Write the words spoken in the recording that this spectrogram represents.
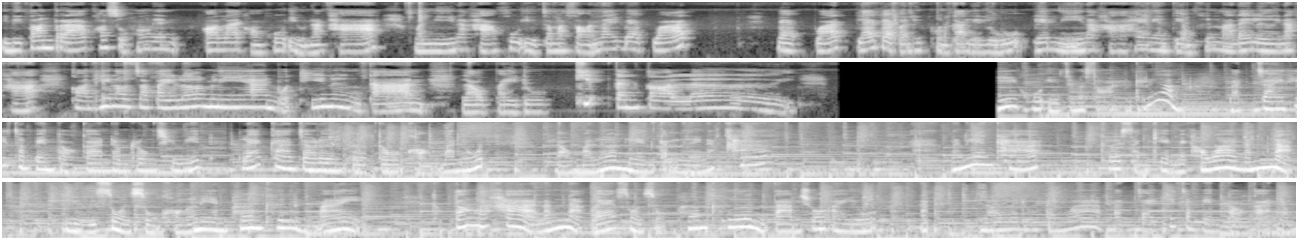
ยินดีต้อนรับเข้าสู่ห้องเรียนออนไลน์ของครูอิ๋วนะคะ วันนี้นะคะครูอิ๋วจะมาสอนในแบบวัด แบบวัดและแบบบันทึกผลการเรียนรู้เล่มนี้นะคะ ให้เรียนเตรียมขึ้นมาได้เลยนะคะ ก่อนที่เราจะไปเริ่มเรียนบทที่หนึ่งกัน เราไปดูคลิปกันก่อนเลย นี่ครูอิ๋วจะมาสอนเรื่องปัจจัยที่จำเป็นต่อการดำรงชีวิต และการเจริญเติบโตของมนุษย์ เรามาเริ่มเรียนกันเลยนะคะนักเรียนคะเคยสังเกตไหมคะว่าน้ำหนัก หรือส่วนสูงของนักเรียนเพิ่มขึ้นหรือไม่ ถูกต้องแล้วค่ะน้ำหนักและส่วนสูงเพิ่มขึ้นตามช่วงอายุนะเรามาดูกันว่าปัจจัยที่จำเป็นต่อการดำ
